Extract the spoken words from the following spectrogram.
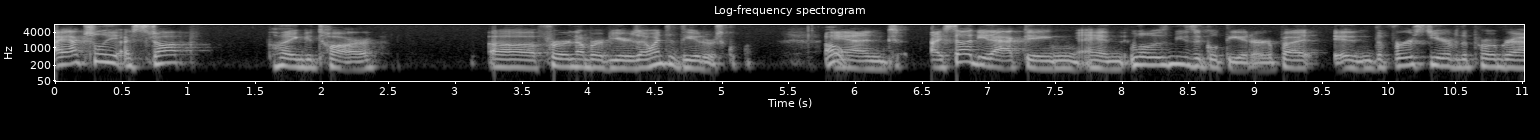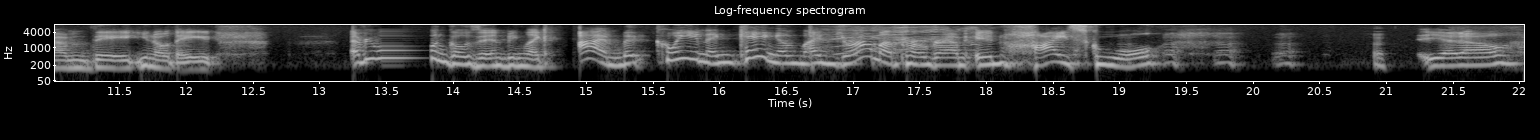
I actually I stopped playing guitar uh for a number of years. I went to theater school. Oh. And I studied acting and well it was musical theater, but in the first year of the program they, you know, they everyone goes in being like, I'm the queen and king of my drama program in high school. You know?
